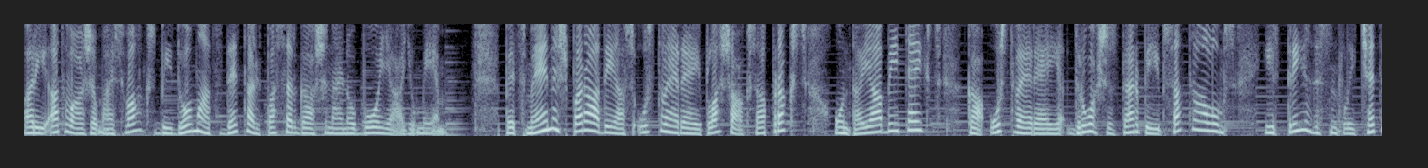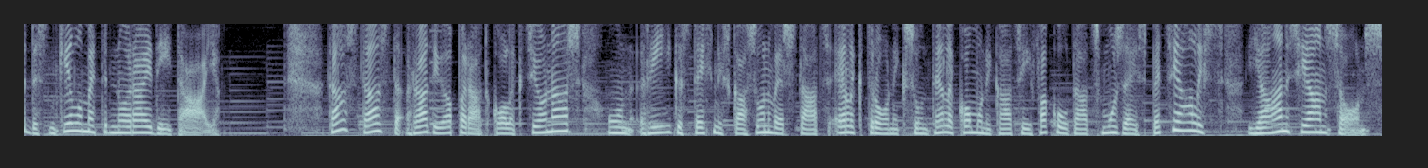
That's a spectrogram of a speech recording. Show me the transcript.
Arī atvāžamais vāks bija domāts detaļu pasargāšanai no bojājumiem. Pēc mēneša parādījās uztvērēja plašāks apraksts, un tajā bija teikts, ka uztvērēja drošas darbības attālums ir 30 līdz 40 km no raidītāja. Tā stāsta radioaparātu kolekcionārs un Rīgas Tehniskās Universitātes elektronikas un telekomunikāciju fakultātes muzeja speciālists Jānis Jansons.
